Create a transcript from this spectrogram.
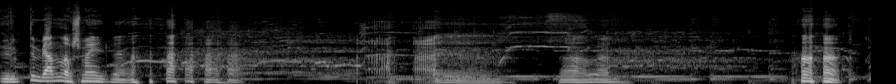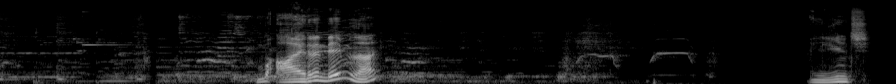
ürktüm bir yandan hoşuma gitti. Allah. bu ayrı değil mi lan? İlginç.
